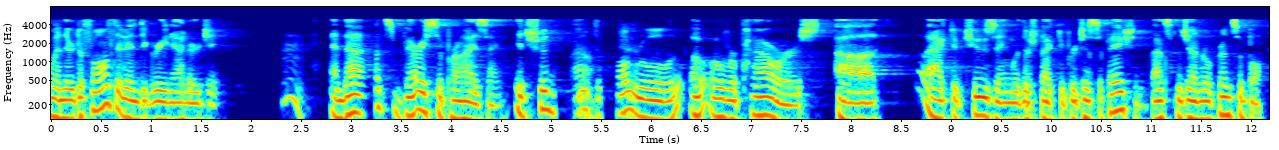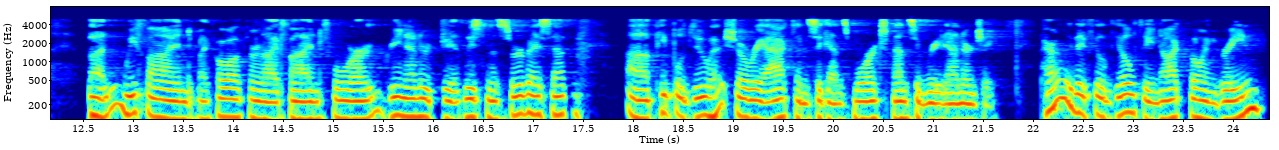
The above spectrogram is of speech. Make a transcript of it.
when they're defaulted into green energy. Hmm. And that's very surprising. It should, wow. the default rule overpowers uh, active choosing with respect to participation. That's the general principle. But we find, my co author and I find, for green energy, at least in the survey set, uh, people do show reactance against more expensive green energy. Apparently, they feel guilty not going green,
